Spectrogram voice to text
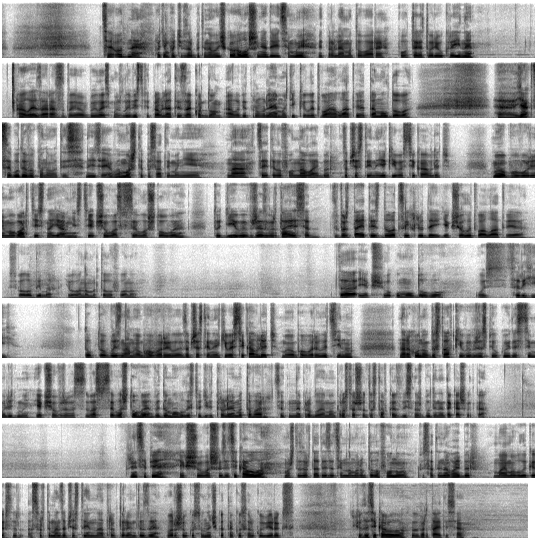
Це одне. Потім хотів зробити невеличке оголошення. Дивіться, ми відправляємо товари по території України, але зараз з'явилась можливість відправляти за кордон. Але відправляємо тільки Литва, Латвія та Молдова. Е, Як це буде виконуватись? Дивіться, ви можете писати мені на цей телефон на Viber запчастини, які вас цікавлять. Ми обговорюємо вартість, наявність. Якщо вас все влаштовує, тоді ви вже звертаєтеся, звертаєтесь до цих людей. Якщо Литва, Латвія, ось Володимир, його номер телефону. Та якщо у Молдову, ось Сергій. Тобто ви з нами обговорили запчастини, які вас цікавлять, ми обговорили ціну. На рахунок доставки ви вже спілкуєтесь з цими людьми. Якщо вже вас, вас все влаштовує, ви домовились, тоді відправляємо товар, це не проблема. Просто що доставка, звісно ж, буде не така швидка. Принципі, якщо вас щось зацікавило, можете звертатися за цим номером телефону, писати на Viber. Маємо великий асортимент запчастин на трактори МТЗ, ворошилку сонечко та косарку Вірекс. Якщо зацікавило, звертайтеся.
